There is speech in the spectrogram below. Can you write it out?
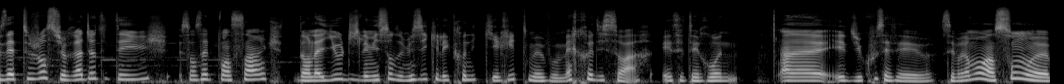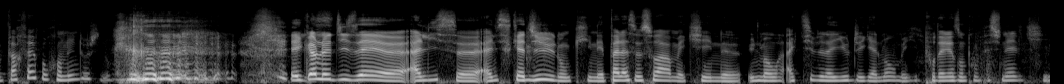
Vous êtes toujours sur Radio TTU 107.5 dans la Huge, l'émission de musique électronique qui rythme vos mercredis soirs. Et c'était Rhône. Euh, et du coup, c'est vraiment un son euh, parfait pour prendre une douche. et comme le disait euh, Alice, euh, Alice Cadu, donc qui n'est pas là ce soir, mais qui est une, une membre active de la Huge également, mais pour des raisons professionnelles, qui,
